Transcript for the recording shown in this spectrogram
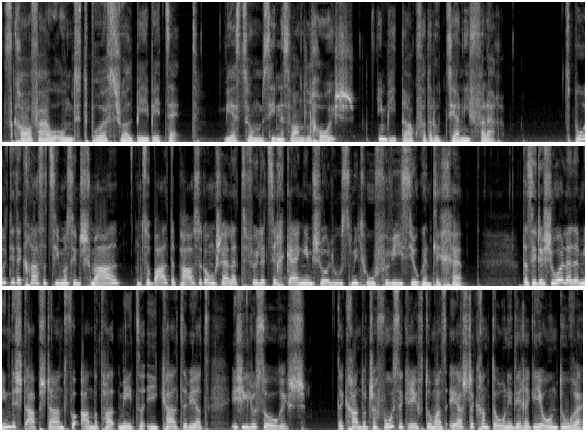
das KV und die Berufsschule BBZ. Wie es zum Sinneswandel kam, im Beitrag von Lucia Niffeler. Die Pult in den Klassenzimmern sind schmal und sobald der Pausengang schellt, fühlen sich Gänge im Schulhaus mit haufenweise Jugendlichen. Dass in den Schulen der Mindestabstand von anderthalb Meter eingehalten wird, ist illusorisch. Der Kanton Schaffhausen greift darum als erster Kanton in die Region durch.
